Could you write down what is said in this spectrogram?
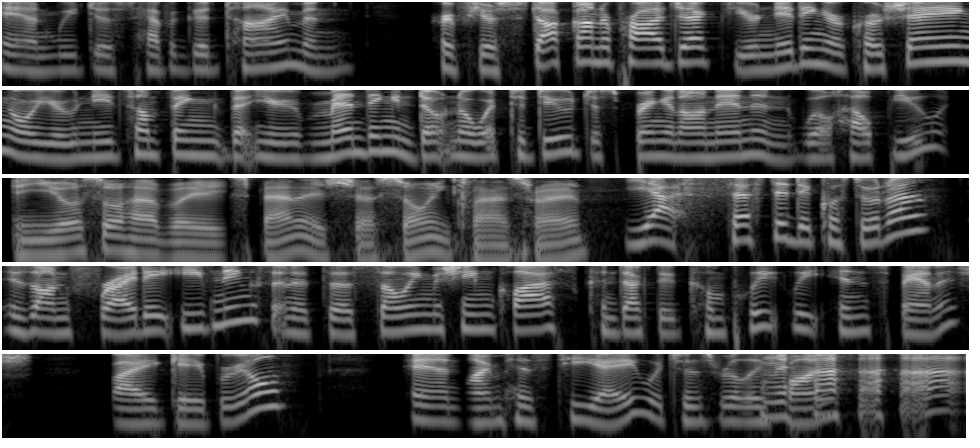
And we just have a good time. And or if you're stuck on a project, you're knitting or crocheting, or you need something that you're mending and don't know what to do, just bring it on in and we'll help you. And you also have a Spanish uh, sewing class, right? Yes, Cesta de Costura is on Friday evenings, and it's a sewing machine class conducted completely in Spanish by Gabriel. And I'm his TA, which is really fun.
